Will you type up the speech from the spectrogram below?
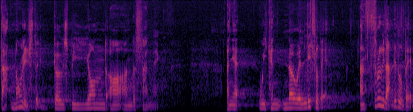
That knowledge that goes beyond our understanding. And yet we can know a little bit, and through that little bit,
